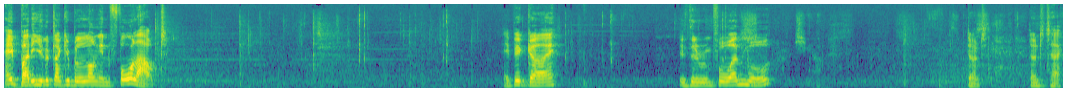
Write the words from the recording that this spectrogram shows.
hey buddy, you look like you belong in Fallout. Hey big guy. Is there room for one more? Don't. Don't attack.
